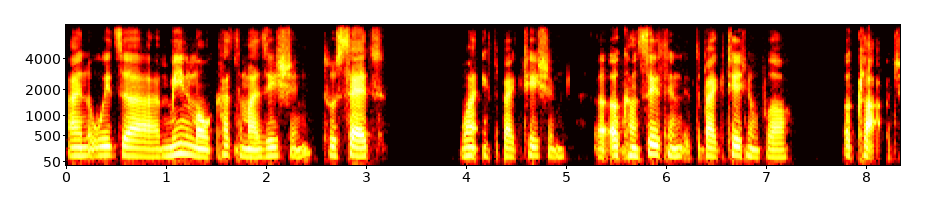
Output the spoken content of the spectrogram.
and with a minimal customization to set one expectation a consistent expectation for a cloud.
